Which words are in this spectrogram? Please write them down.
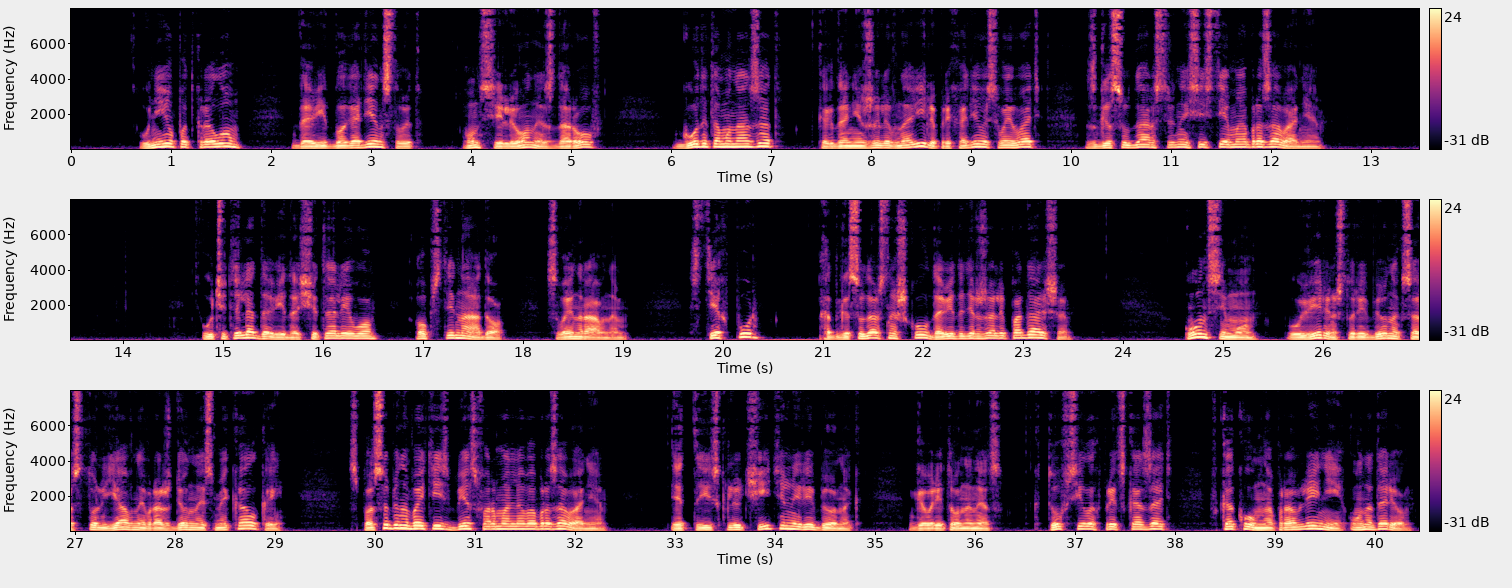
У нее под крылом Давид благоденствует, он силен и здоров. Годы тому назад, когда они жили в Навиле, приходилось воевать с государственной системой образования. Учителя Давида считали его обстинадо, своенравным. С тех пор от государственных школ Давида держали подальше. Он, Симон, уверен, что ребенок со столь явной врожденной смекалкой способен обойтись без формального образования. «Это исключительный ребенок», — говорит он Инесс. «Кто в силах предсказать, в каком направлении он одарен?»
